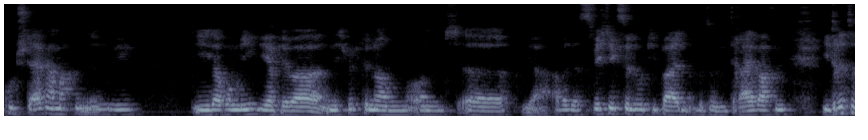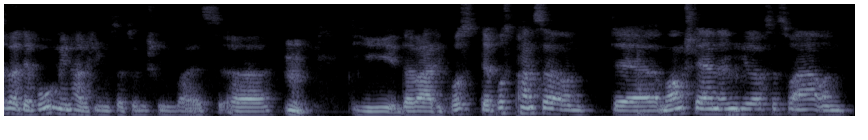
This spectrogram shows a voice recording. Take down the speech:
gut stärker machen irgendwie, die da rumliegen, die habt ihr aber nicht mitgenommen und äh, ja, aber das wichtigste Loot, die beiden, beziehungsweise die drei Waffen. Die dritte war der Bogen, den habe ich übrigens dazu geschrieben, weil es äh, Mhm. die, da war die Brust, der Brustpanzer und der Morgenstern irgendwie, was das war. Und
